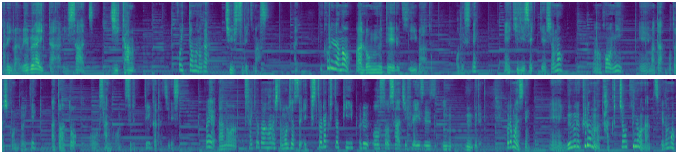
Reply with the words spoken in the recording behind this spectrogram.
あるいはウェブライター、リサーチ、時間、こういったものが抽出できます。はい。これらの、まあ、ロングテールキーワードをですね、え、記事設計書の方に、え、また落とし込んでおいて、後々参考にするという形です。これ、あの、先ほどお話したもう一つ、extract people also search phrases in Google。これもですね、えー、Google Chrome の拡張機能なんですけども、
